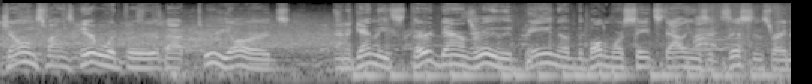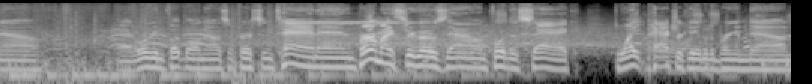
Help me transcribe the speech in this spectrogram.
Jones finds Harewood for about two yards. And again, these third downs really the bane of the Baltimore State Stallions' existence right now. And Oregon football now it's a first and 10, and Burmeister goes down for the sack. Dwight Patrick able to bring him down.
